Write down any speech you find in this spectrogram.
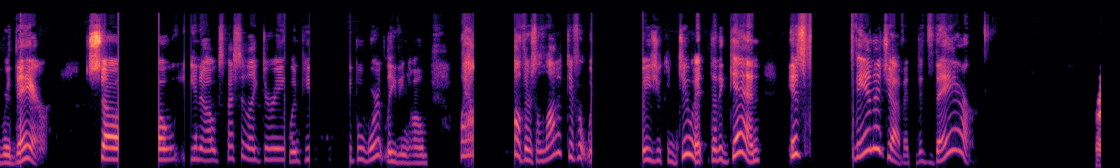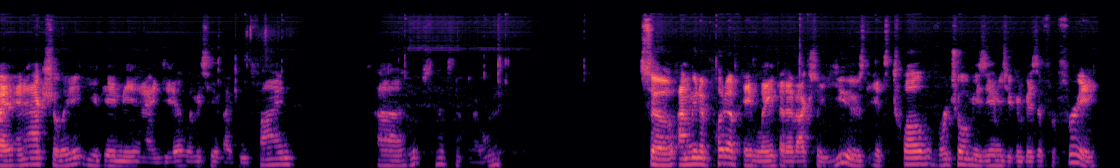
were there. So you know especially like during when people people weren't leaving home well there's a lot of different ways you can do it that again is advantage of it it's there Right. And actually, you gave me an idea. Let me see if I can find. Uh, oops, that's not what I wanted. So I'm going to put up a link that I've actually used. It's 12 virtual museums you can visit for free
